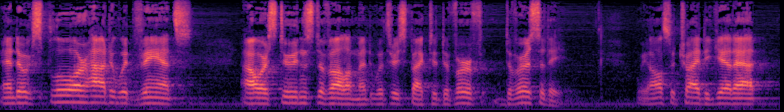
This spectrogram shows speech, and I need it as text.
and to explore how to advance our students' development with respect to diversity. We also tried to get at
